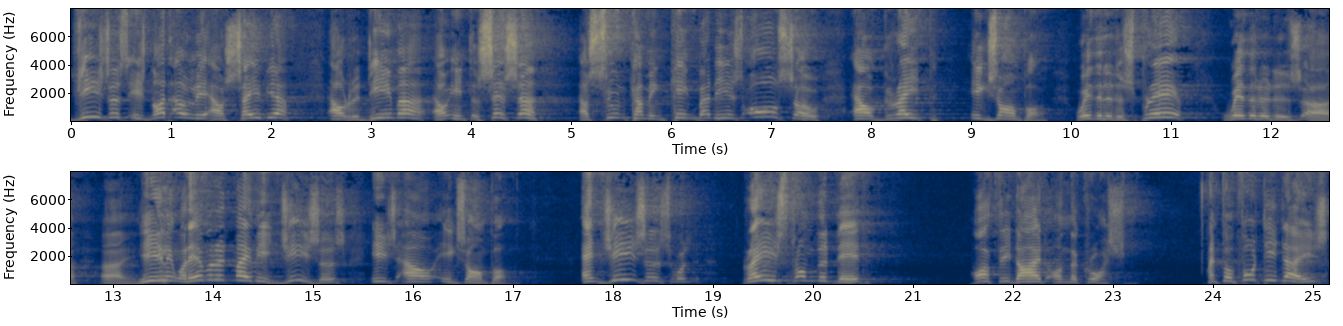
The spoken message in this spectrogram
Jesus is not only our Savior, our Redeemer, our intercessor, our soon coming King, but He is also our great example. Whether it is prayer, whether it is uh, uh, healing, whatever it may be, Jesus is our example. And Jesus was raised from the dead after he died on the cross. And for 40 days,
